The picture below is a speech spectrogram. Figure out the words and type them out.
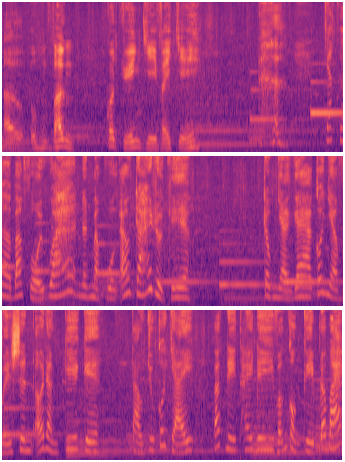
Ờ, vâng, có chuyện gì vậy chị? Chắc à, bác vội quá nên mặc quần áo trái rồi kìa. Trong nhà ga có nhà vệ sinh ở đằng kia kìa. Tàu chưa có chạy Bác đi thay đi vẫn còn kịp đó bác.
